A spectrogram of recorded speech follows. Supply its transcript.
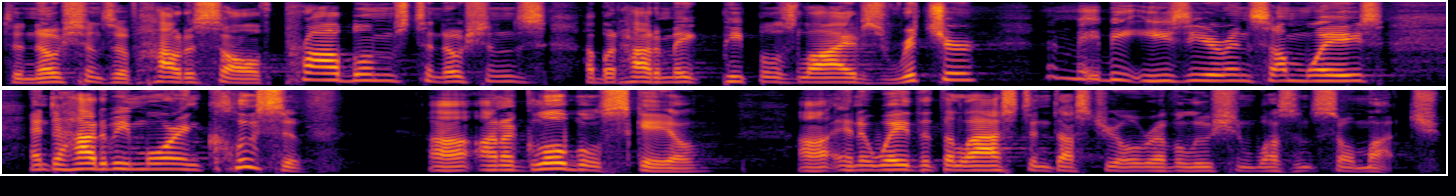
to notions of how to solve problems, to notions about how to make people's lives richer and maybe easier in some ways, and to how to be more inclusive uh, on a global scale uh, in a way that the last industrial revolution wasn't so much.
